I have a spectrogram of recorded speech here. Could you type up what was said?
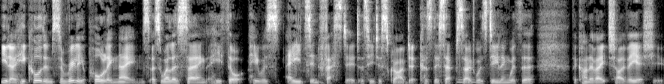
you know, he called him some really appalling names, as well as saying that he thought he was AIDS infested, as he described it, because this episode mm. was dealing with the the kind of HIV issue.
